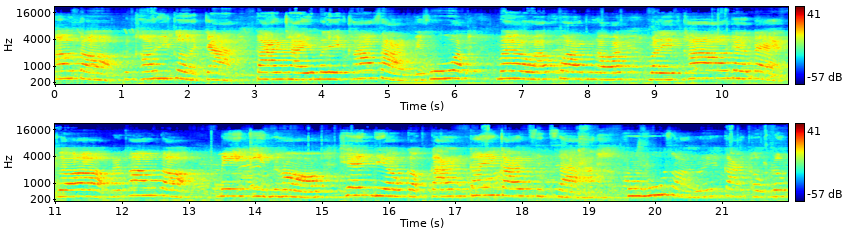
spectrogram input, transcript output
ข้าวตอกเป็นข้าวที่เกิดจากการใช้เมล็ดข้าวสารไปคั่วเมื่อรับความร้อนเมล็ดข้าวแทงแตกกรอบเป็นข้าวตอกมีกลิ่นหอม เช่นเดียวกับการใกล้การศึกษาครูผู้สอนวิธีการอบรม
